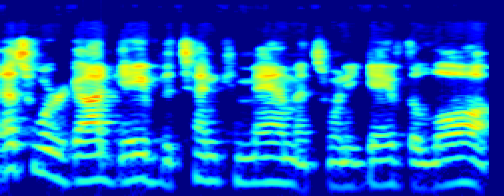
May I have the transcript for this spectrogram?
That's where God gave the Ten Commandments when he gave the law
